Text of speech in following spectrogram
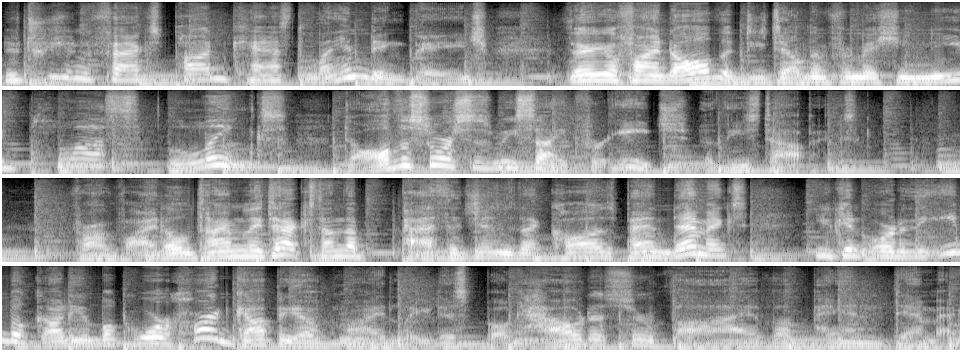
Nutrition Facts podcast landing page. There you'll find all the detailed information you need, plus links to all the sources we cite for each of these topics. For a vital, timely text on the pathogens that cause pandemics, you can order the ebook, audiobook, or hard copy of my latest book, How to Survive a Pandemic.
